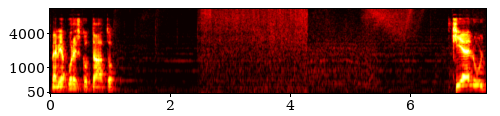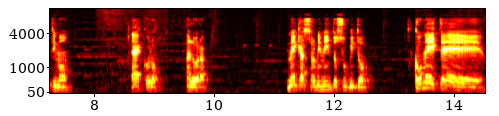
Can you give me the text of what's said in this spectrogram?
Beh, mi ha pure scottato. Chi è l'ultimo? Eccolo. Allora, Mega assorbimento subito. Comete!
